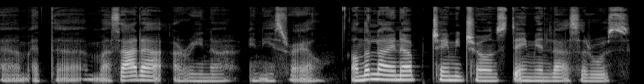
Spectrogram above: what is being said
um, at the Masada Arena in Israel. On the lineup, Jamie Jones, Damian Lazarus,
